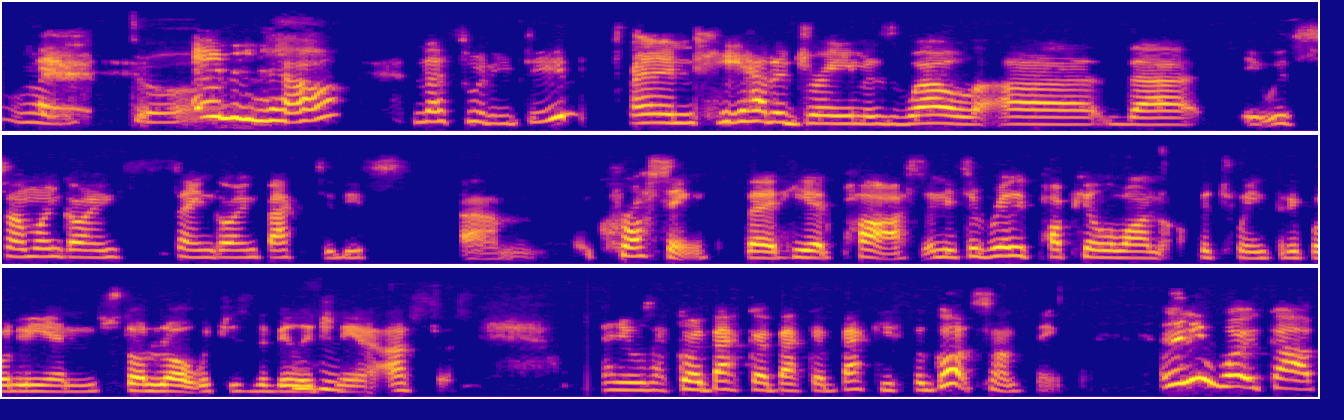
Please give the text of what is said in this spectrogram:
Oh my god. Anyhow, that's what he did, and he had a dream as well. Uh, that it was someone going saying going back to this um crossing that he had passed, and it's a really popular one between Tripoli and Storlo, which is the village Mhm. near Astros. And he was like, "Go back, go back, go back! You forgot something." And then he woke up,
